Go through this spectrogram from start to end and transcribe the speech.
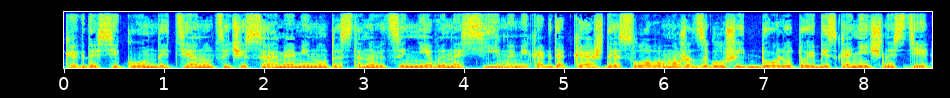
Когда секунды тянутся часами, а минуты становятся невыносимыми, когда каждое слово может заглушить долю той бесконечности,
